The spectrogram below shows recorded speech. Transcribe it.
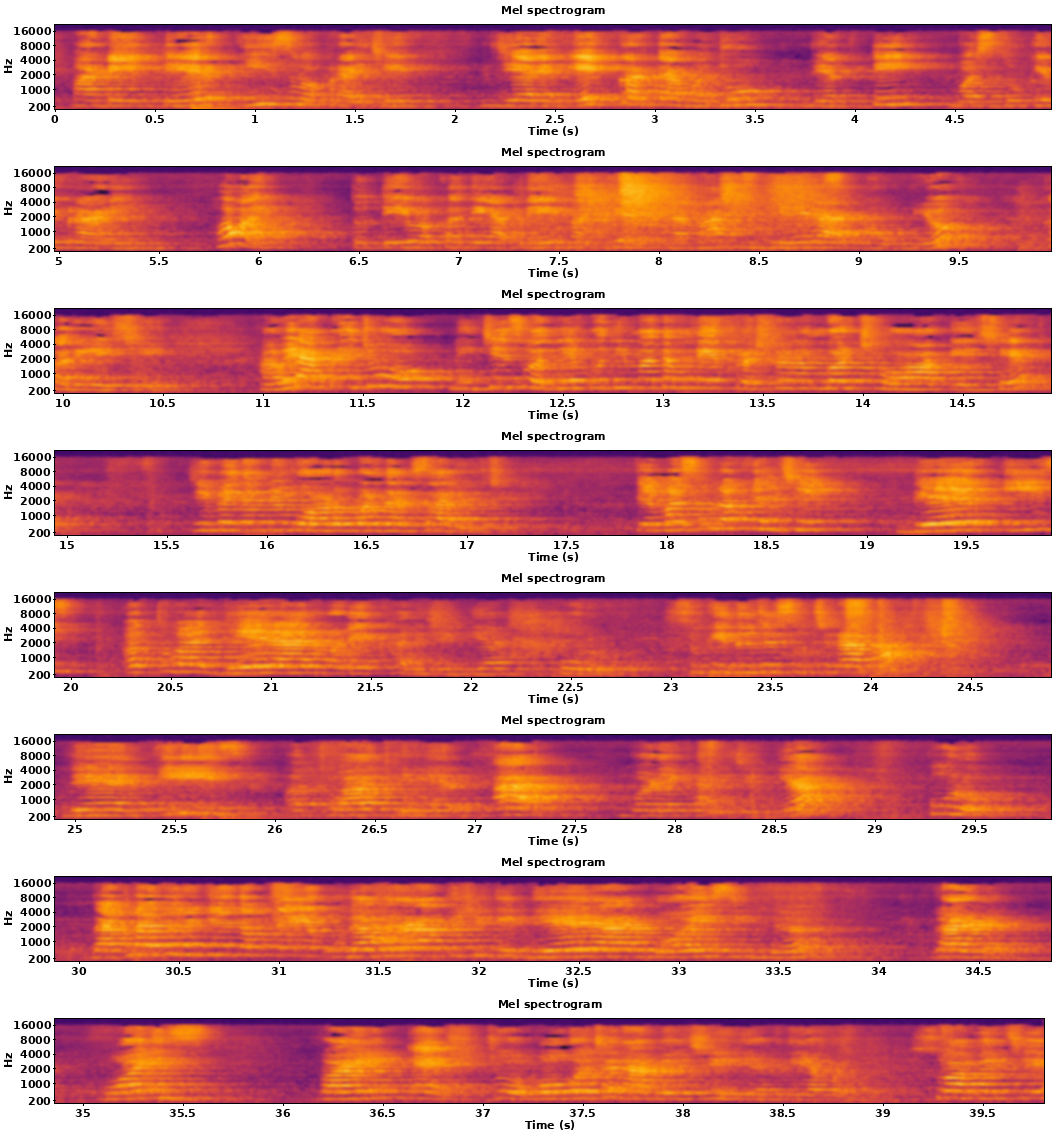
માટે ધેર ઇઝ વપરાય છે. જ્યારે એક કરતાં વધુ વ્યક્તિ વસ્તુ કે પ્રાણી હોય, તો તે વખતે આપણે વાક્ય રચનામાં ધેર આરનો ઉપયોગ કરીએ છીએ. હવે આપણે જુઓ, નીચે સ્વાધ્યાય પોથીમાં તમને પ્રશ્ન નંબર છ આપે છે, જે મેં તમને બોર્ડ ઉપર દર્શાવ્યું છે. તેમાં શું લખેલ છે? ધેર ઇઝ અથવા ધેર આર વડે ખાલી જગ્યા પૂરો. શું કીધું છે સૂચનામાં? ધેર ઇઝ અથવા ધેર આર વડે ખાલી જગ્યા પૂરો. દાખલા તરીકે તમને ઉદાહરણ આપી છે કે there are boys in the garden boys Y S જો બહુવચન આપેલ છે અહીંયા ક્રિયાપદ. શું આપેલ છે?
